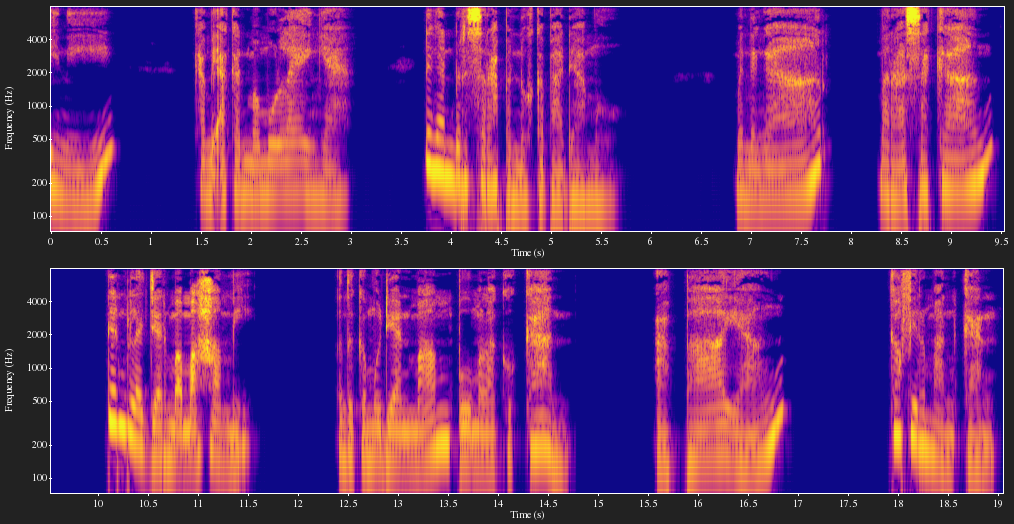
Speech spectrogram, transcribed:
ini, kami akan memulainya dengan berserah penuh kepadamu. Mendengar, merasakan, dan belajar memahami untuk kemudian mampu melakukan apa yang kau firmankan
